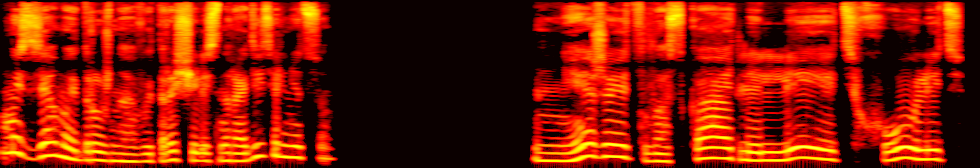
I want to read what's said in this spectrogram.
Мы с Зямой дружно вытаращились на родительницу. «Нежить, ласкать, лелеять, холить»,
